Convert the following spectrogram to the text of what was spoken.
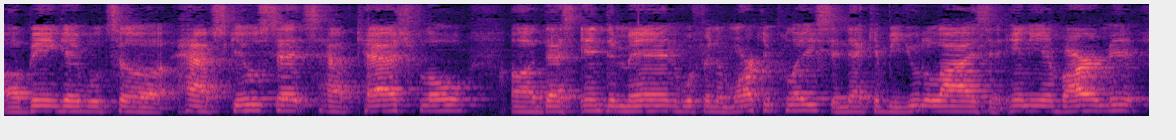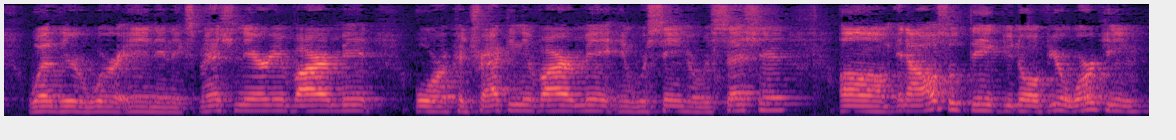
uh, being able to have skill sets, have cash flow uh, that's in demand within the marketplace, and that can be utilized in any environment, whether we're in an expansionary environment or a contracting environment and we're seeing a recession. Um, and I also think, you know, if you're working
